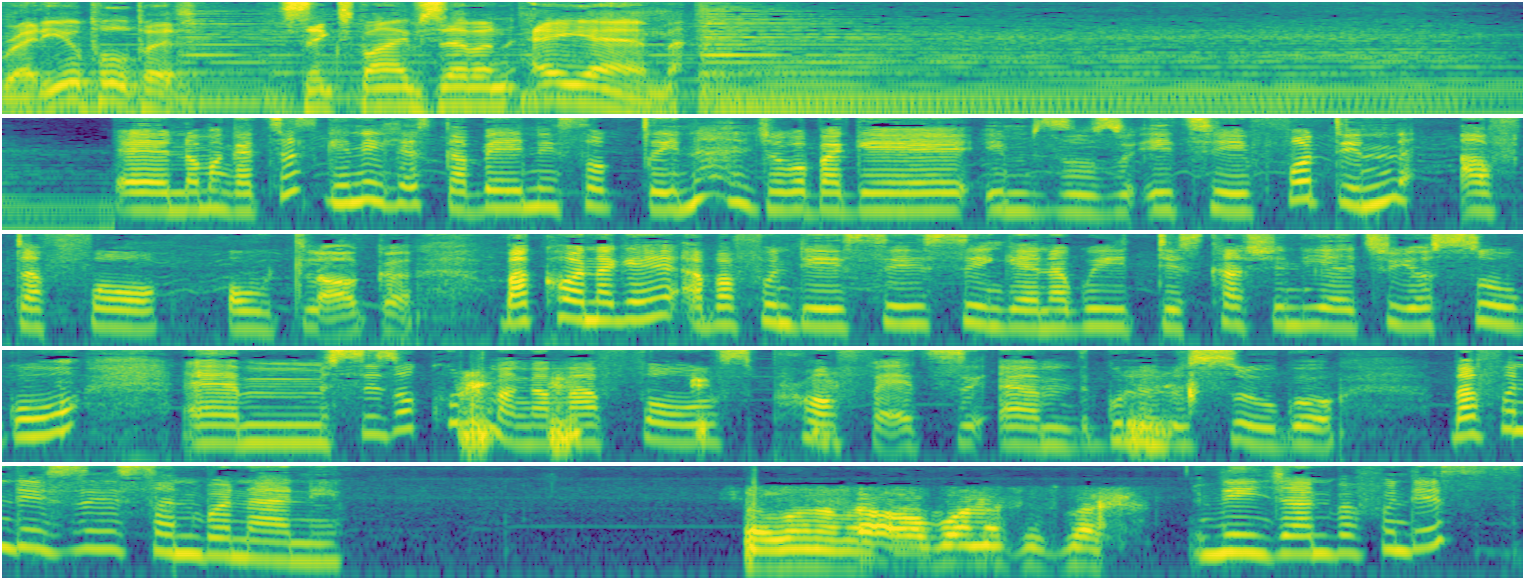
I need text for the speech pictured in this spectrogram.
Radio Pulpit 657 AM Eh noma ngathi sesingenile esigabeni sokugcina njengoba ke imzuzu ithi 14 after 4 o'clock. Bakhona ke abafundisi singena kwi discussion yethu yosuku. Em sizokhuluma ngama false prophets em kulolu suku. Bafundisi sanibonani? Sawubona mama. Sawubona sisibahla. ninjani bafundisi?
